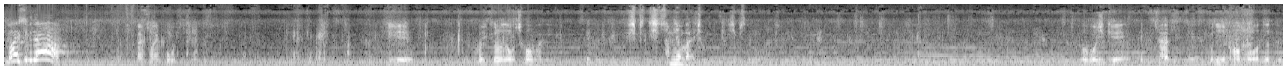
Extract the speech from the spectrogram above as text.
맛있습니다. 많이 보고 싶지. 이게 거의 결혼하고 처음 아니? 13년 만이죠. 13년 만이죠. 이거 멋있게 본인이 밥 먹었던 대로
